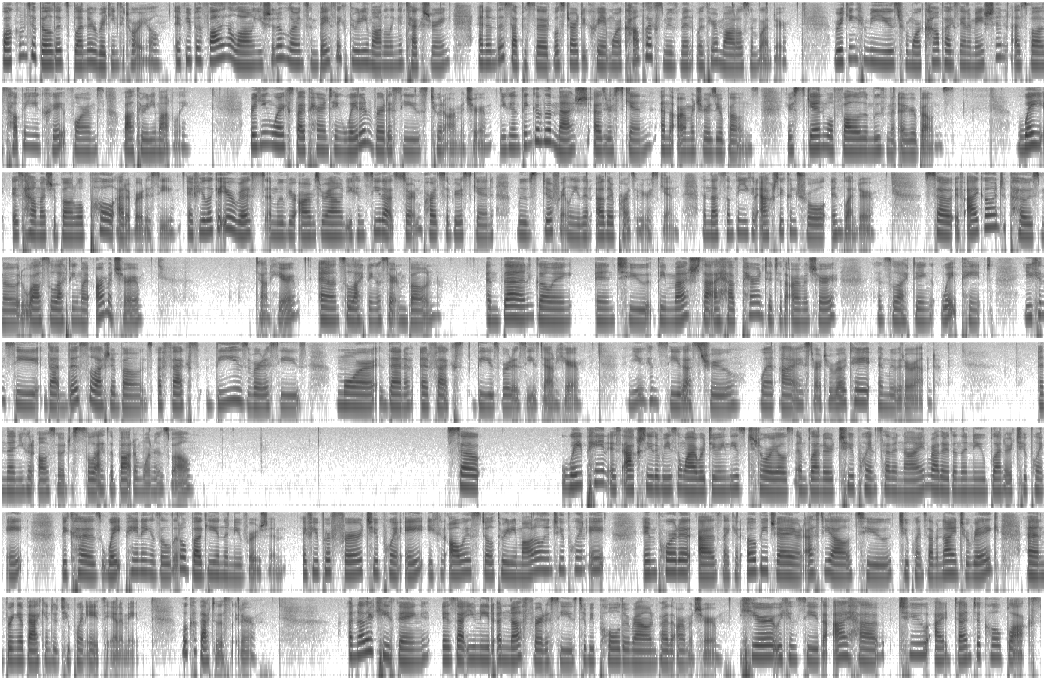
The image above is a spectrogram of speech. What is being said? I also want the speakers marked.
Speaker 1: Welcome to BuildIt's Blender rigging tutorial. If you've been following along, you should have learned some basic 3D modeling and texturing, and in this episode, we'll start to create more complex movement with your models in Blender. Rigging can be used for more complex animation, as well as helping you create forms while 3D modeling. Rigging works by parenting weighted vertices to an armature. You can think of the mesh as your skin and the armature as your bones. Your skin will follow the movement of your bones. Weight is how much a bone will pull at a vertice. If you look at your wrists and move your arms around, you can see that certain parts of your skin moves differently than other parts of your skin, and that's something you can actually control in Blender. So if I go into pose mode while selecting my armature down here and selecting a certain bone, and then going into the mesh that I have parented to the armature and selecting weight paint, you can see that this selected bones affects these vertices more than it affects these vertices down here. And you can see that's true when I start to rotate and move it around. And then you can also just select the bottom one as well. So Weight paint is actually the reason why we're doing these tutorials in Blender 2.79 rather than the new Blender 2.8 because weight painting is a little buggy in the new version. If you prefer 2.8, you can always still 3D model in 2.8, import it as like an OBJ or an STL to 2.79 to rig, and bring it back into 2.8 to animate. We'll come back to this later. Another key thing is that you need enough vertices to be pulled around by the armature. Here we can see that I have two identical blocks.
